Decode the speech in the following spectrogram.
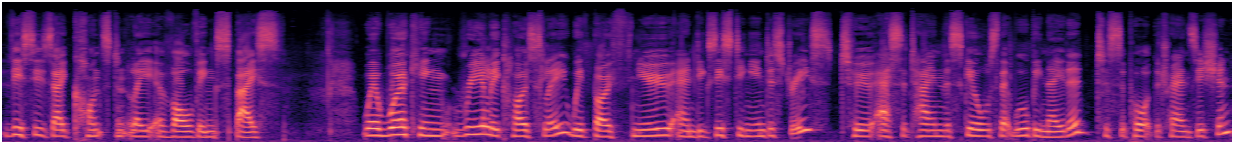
this is a constantly evolving space. We're working really closely with both new and existing industries to ascertain the skills that will be needed to support the transition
